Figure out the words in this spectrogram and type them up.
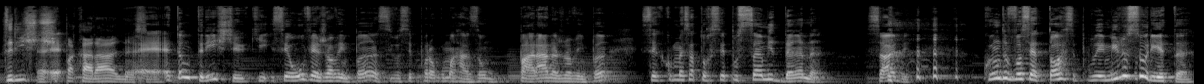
Triste é, é, pra caralho. É, assim. É, é, tão triste que você ouve a Jovem Pan, se você por alguma razão parar na Jovem Pan, você começa a torcer pro Samidana, sabe? Quando você torce pro Emílio Surita.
